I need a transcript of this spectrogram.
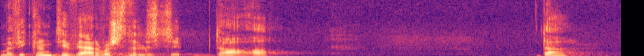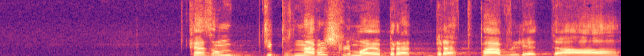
Ма викам, ти вярваш ли си? Да. Да. Казвам, ти познаваш ли моя брат? Брат Павле? Да.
